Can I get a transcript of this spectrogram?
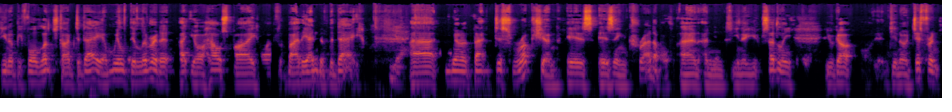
you know before lunchtime today and we'll deliver it at your house by by the end of the day. Yeah. Uh, you know that disruption is is incredible. And and you know you suddenly you got you know different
